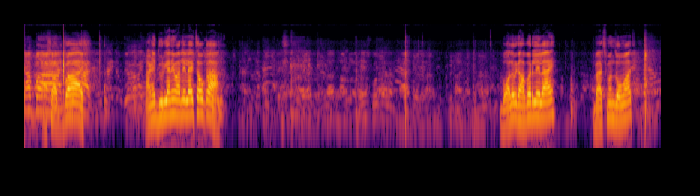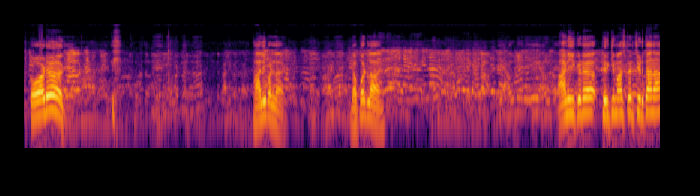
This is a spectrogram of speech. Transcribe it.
शाबाश आणि दुर्गाने मारलेला आहे चौका. बॉलर घाबरलेला आहे. बॅट्समन जोमात. कडक. खाली पडलाय. दपटलाय आणि इकडं फिरकी मास्टर चिडताना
